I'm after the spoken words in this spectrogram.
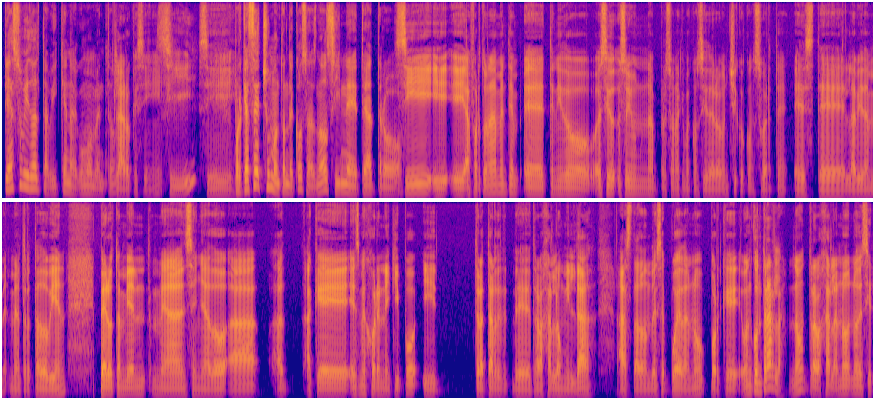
¿te has subido al tabique en algún momento? Claro que sí. ¿Sí? Sí. Porque has hecho un montón de cosas, ¿no? Cine, teatro. Sí, y, y afortunadamente he tenido. He sido, soy una persona que me considero un chico con suerte. Este, la vida me, me ha tratado bien, pero también me ha enseñado a, a, a que es mejor en equipo y tratar de, de, trabajar la humildad hasta donde se pueda, ¿no? Porque, o encontrarla, ¿no? Trabajarla, no, no decir,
